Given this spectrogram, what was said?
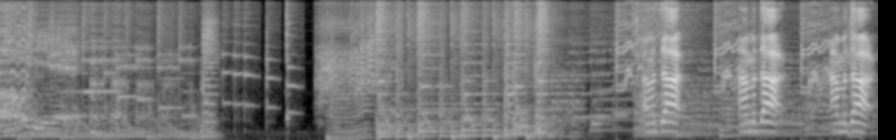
Oh yeah. I'm a duck. I'm a duck. I'm a duck.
